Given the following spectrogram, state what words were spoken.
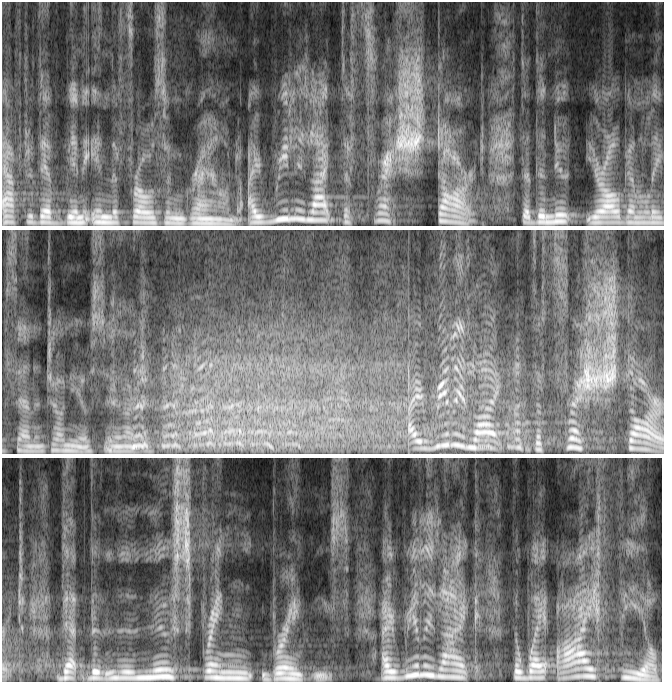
after they've been in the frozen ground. I really like the fresh start that the new, you're all going to leave San Antonio soon, aren't you? I really like the fresh start that the, the new spring brings. I really like the way I feel.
